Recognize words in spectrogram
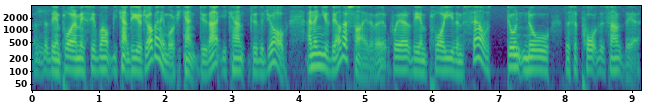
mm. the, the employer may say, well, you can't do your job anymore. If you can't do that, you can't do the job. And then you have the other side of it where the employee themselves don't know the support that's out there.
